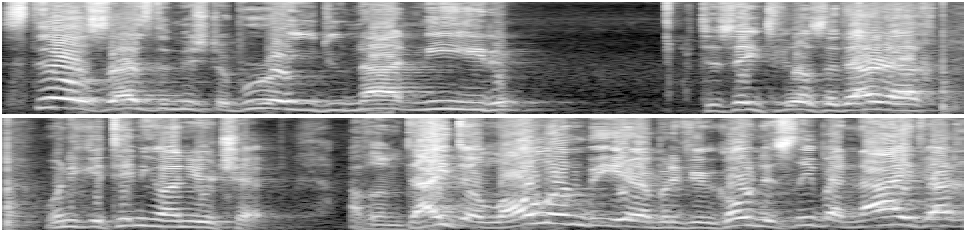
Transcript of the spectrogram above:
Still, says the Mishnah Berurah, you do not need to say Tefillah Sadarach when you continue on your trip. But if you're going to sleep at night, excuse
